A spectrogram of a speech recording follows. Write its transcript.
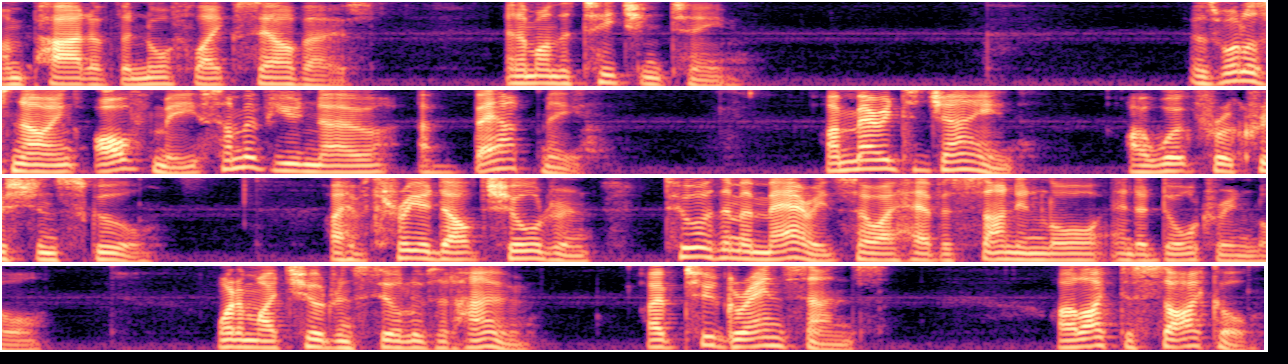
I'm part of the North Lake Salvos, and I'm on the teaching team. As well as knowing of me, some of you know about me. I'm married to Jane. I work for a Christian school. I have three adult children. Two of them are married, so I have a son in law and a daughter in law. One of my children still lives at home. I have two grandsons. I like to cycle.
